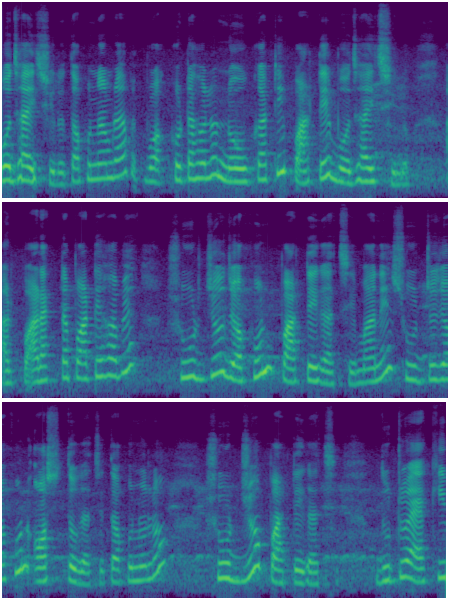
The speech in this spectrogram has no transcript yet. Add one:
বোঝাই ছিল। তখন আমরা বাক্যটা হলো, নৌকাটি পাটে বোঝাই ছিল। আর আর একটা পাটে হবে, সূর্য যখন পাটে গেছে মানে সূর্য যখন অস্ত গেছে, তখন হলো সূর্য পাটে গেছে। দুটো একই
